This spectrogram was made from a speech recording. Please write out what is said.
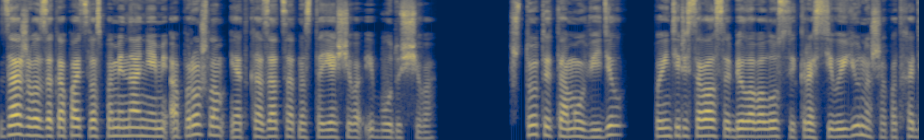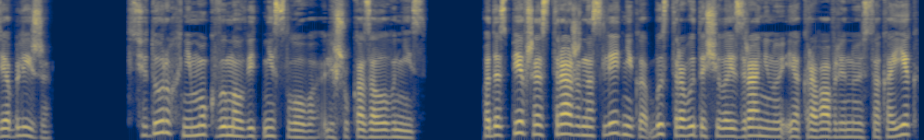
заживо закопать с воспоминаниями о прошлом и отказаться от настоящего и будущего. «Что ты там увидел?» – поинтересовался беловолосый красивый юноша, подходя ближе. Сидорох не мог вымолвить ни слова, лишь указал вниз. Подоспевшая стража наследника быстро вытащила израненную и окровавленную Сакаек,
